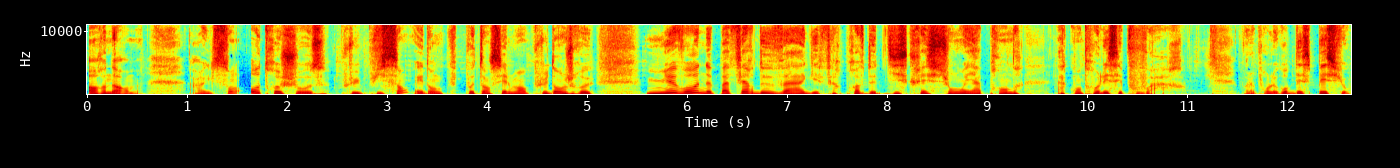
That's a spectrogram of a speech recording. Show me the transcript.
hors normes. Alors ils sont autre chose, plus puissants et donc potentiellement plus dangereux. Mieux vaut ne pas faire de vagues et faire preuve de discrétion et apprendre à contrôler ses pouvoirs. Voilà pour le groupe des spéciaux.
